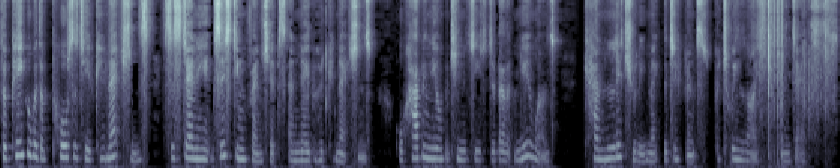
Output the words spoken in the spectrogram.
For people with a paucity of connections, sustaining existing friendships and neighbourhood connections or having the opportunity to develop new ones can literally make the difference between life and death.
